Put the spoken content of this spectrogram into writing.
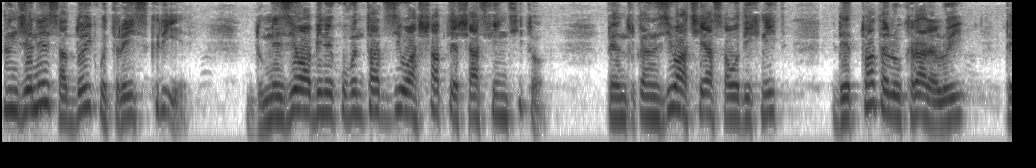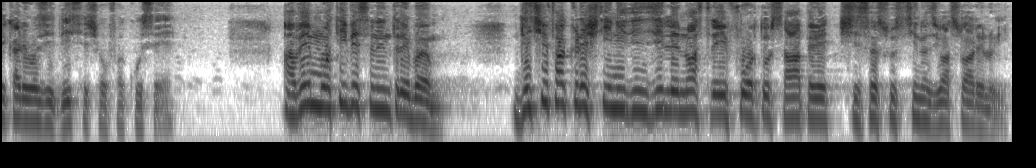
În Genesa 2 cu 3 scrie, Dumnezeu a binecuvântat ziua șaptea și a sfințit-o, pentru că în ziua aceea s-a odihnit de toată lucrarea lui pe care o zidise și o făcuse. Avem motive să ne întrebăm, de ce fac creștinii din zilele noastre eforturi să apere și să susțină ziua soarelui?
